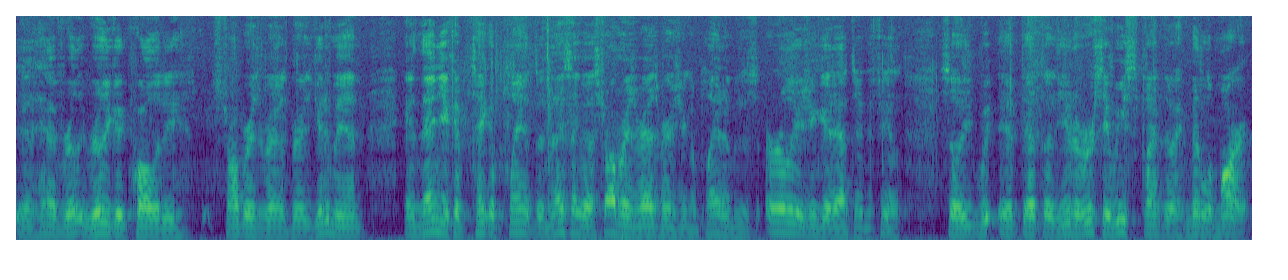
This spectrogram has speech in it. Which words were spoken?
that have really really good quality strawberries and raspberries. Get them in, and then you can take a plant. The nice thing about strawberries and raspberries, you can plant them as early as you can get out there in the field. So we, at, at the university, we used to plant them like middle of March.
